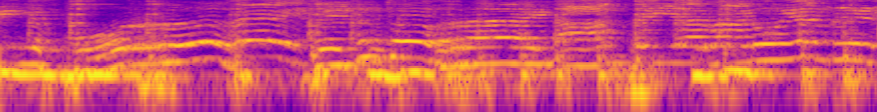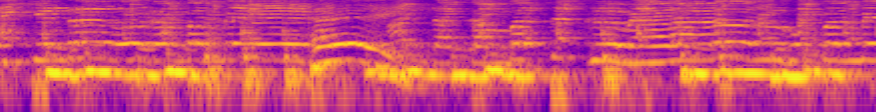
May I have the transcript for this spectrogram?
செய்ய போறோம் என்று சொல்றாய் நான் செய்ய வேணும் என்று நிற்கின்ற ஒரு கம்பமே. அந்த கம்பத்துக்கு மேலான ஒரு கும்பமே.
